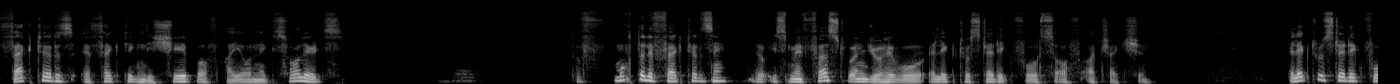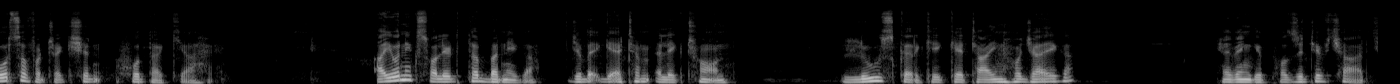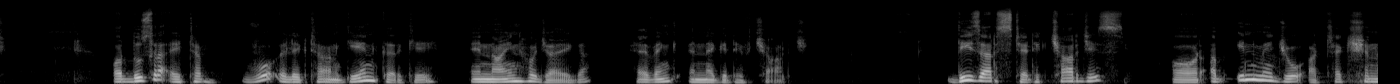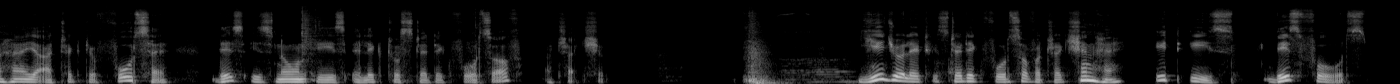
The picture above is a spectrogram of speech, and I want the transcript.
factors affecting the shape of ionic solids. تو مختلف factors ہیں، جو اس میں فرسٹ ون جو ہے وہ electrostatic force of attraction electrostatic force of attraction ہوتا کیا ہے؟ آئیونک سالڈ تب بنے گا جب ایک ایٹم الیکٹران لوز کر کے کیٹائن ہو جائے گا ہیونگ اے پازیٹیو چارج اور دوسرا ایٹم وہ الیکٹران گین کر کے نائن ہو جائے گا having a negative charge these are static charges اور اب ان میں جو اٹریکشن ہے یا اٹریکٹیو فورس ہے this is known as electrostatic force of attraction یہ جو الیکٹروسٹیٹک فورس آف اٹریکشن ہے it is this force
